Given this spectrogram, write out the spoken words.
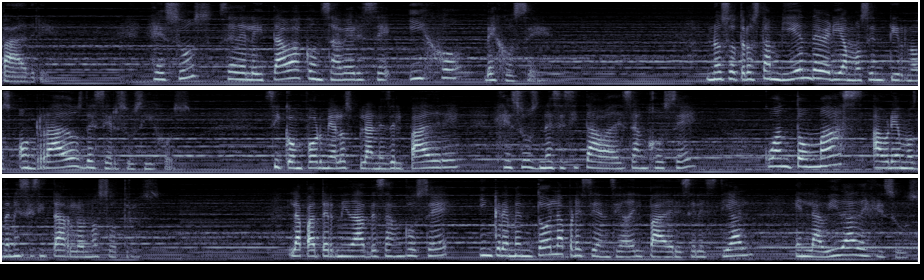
Padre. Jesús se deleitaba con saberse hijo de José nosotros también deberíamos sentirnos honrados de ser sus hijos. Si conforme a los planes del Padre, Jesús necesitaba de San José, cuánto más habremos de necesitarlo nosotros. La paternidad de San José incrementó la presencia del Padre Celestial en la vida de Jesús.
